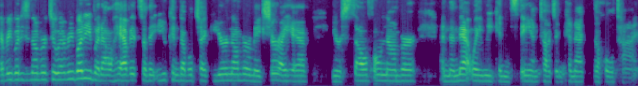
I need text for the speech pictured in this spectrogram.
everybody's number to everybody, but I'll have it so that you can double check your number, make sure I have your cell phone number, and then that way we can stay in touch and connect the whole time.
